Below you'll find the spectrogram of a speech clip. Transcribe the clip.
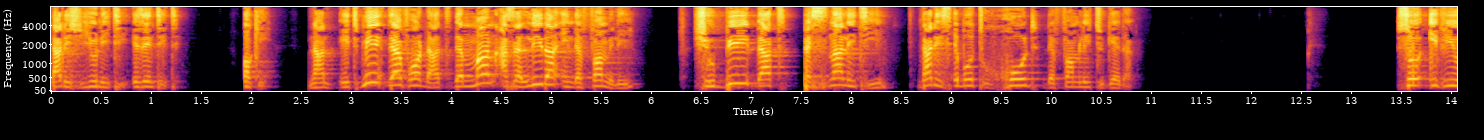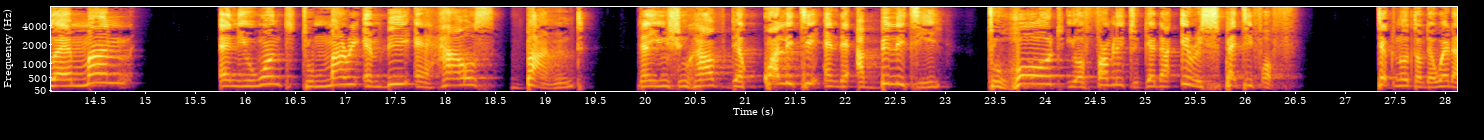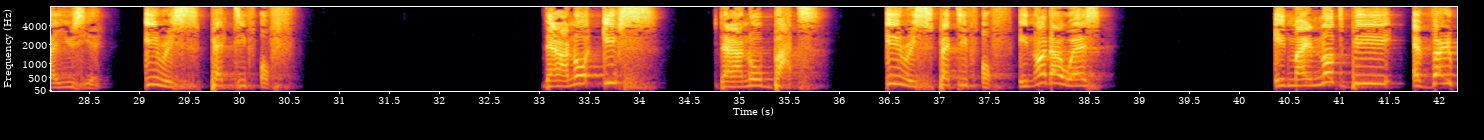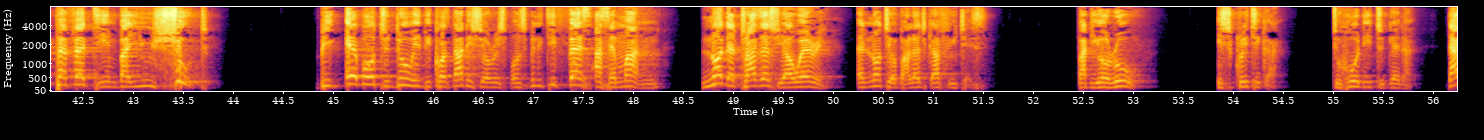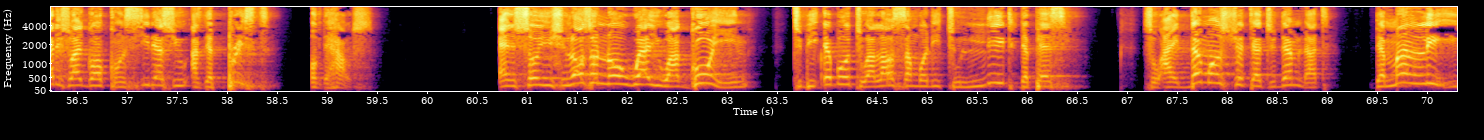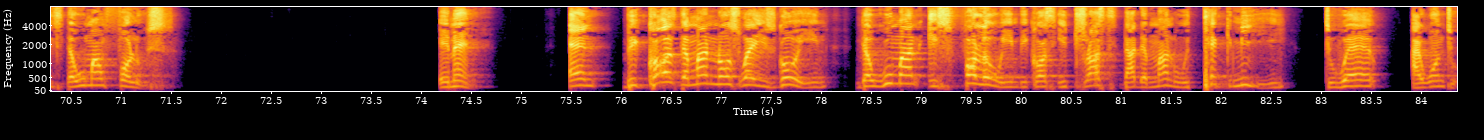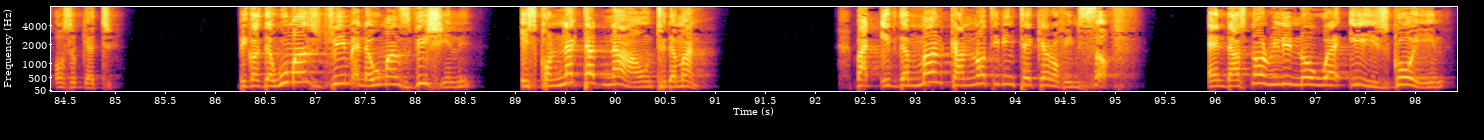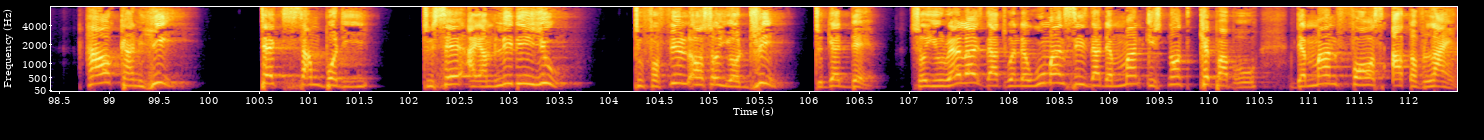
That is unity, isn't it? Okay. Now, it means therefore that the man as a leader in the family should be that personality that is able to hold the family together. So if you are a man and you want to marry and be a house band, then you should have the quality and the ability to hold your family together irrespective of. Take note of the word I use here. Irrespective of. There are no ifs, there are no buts. Irrespective of. In other words, it might not be a very perfect thing, but you should be able to do it because that is your responsibility first as a man not the trousers you are wearing and not your biological features. But your role is critical to hold it together. That is why God considers you as the priest of the house. And so you should also know where you are going to be able to allow somebody to lead the person. So I demonstrated to them that the man leads, the woman follows. Amen. And because the man knows where he's going, the woman is following because he trusts that the man will take me to where I want to also get to. Because the woman's dream and the woman's vision is connected now to the man. But if the man cannot even take care of himself and does not really know where he is going, how can he take somebody to say, I am leading you to fulfill also your dream to get there? So you realize that when the woman sees that the man is not capable, the man falls out of line.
